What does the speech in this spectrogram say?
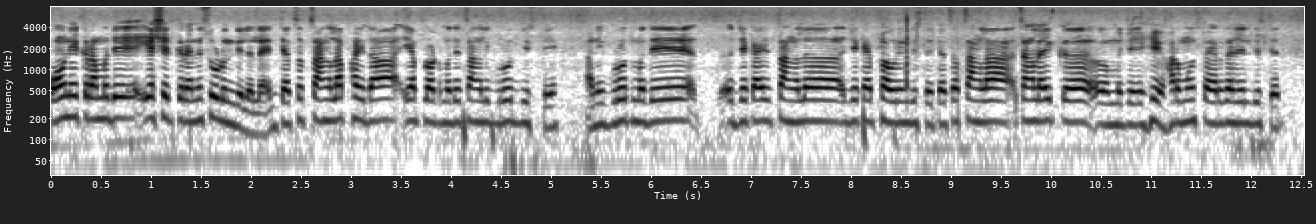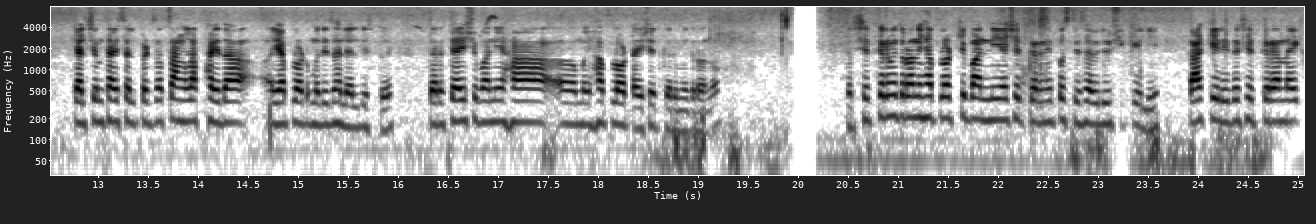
पाऊन एकरामध्ये या शेतकऱ्यांनी सोडून दिलेलं आहे. त्याचा चांगला फायदा या प्लॉटमध्ये चांगली ग्रोथ दिसते. आणि ग्रोथमध्ये जे काही चांगलं जे काही फ्लॉवरिंग दिसते त्याचा चांगला चांगला एक म्हणजे हे हार्मोन्स तयार झालेले दिसतात. कॅल्शियम थायसल्फेटचा चांगला फायदा या प्लॉटमध्ये झालेला दिसतोय. तर त्या हिशोबाने हा हा प्लॉट आहे शेतकरी मित्रांनो. तर शेतकरी मित्रांनो ह्या प्लॉटची बांधणी या शेतकऱ्यांनी पस्तीसाव्या दिवशी केली. का केली? तर शेतकऱ्यांना एक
